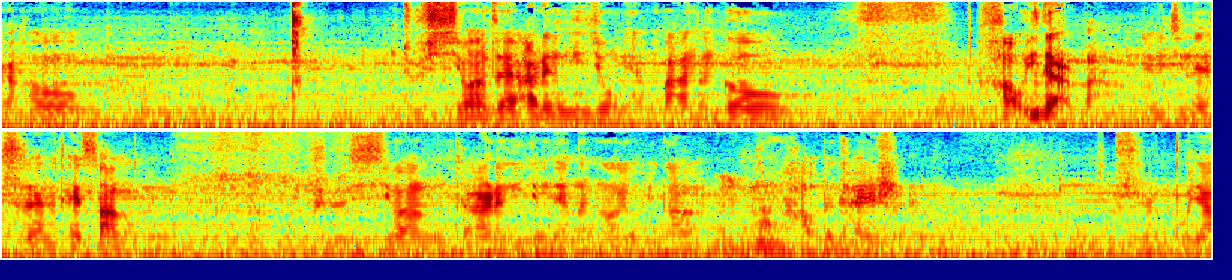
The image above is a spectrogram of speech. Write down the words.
然后就是希望在二零一九年吧，能够好一点吧，因为今年实在是太丧了。就是希望在二零一九年能够有一个好的开始，就是不要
